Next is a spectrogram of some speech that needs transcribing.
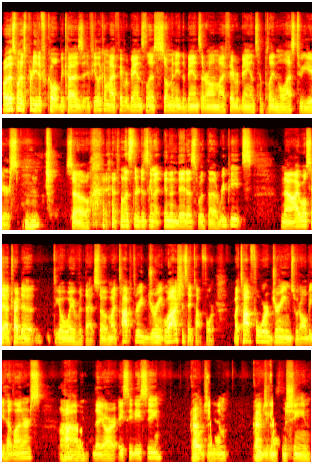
Well, this one is pretty difficult because if you look at my favorite bands list, so many of the bands that are on my favorite bands have played in the last two years. Mm-hmm. So unless they're just going to inundate us with uh, repeats, now I will say I tried to to go away with that. So my top three dream, well, I should say top four. My top four dreams would all be headliners. Uh-huh. Um, they are ACDC, Pearl Okay. Jam. Rage Against the Machine,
